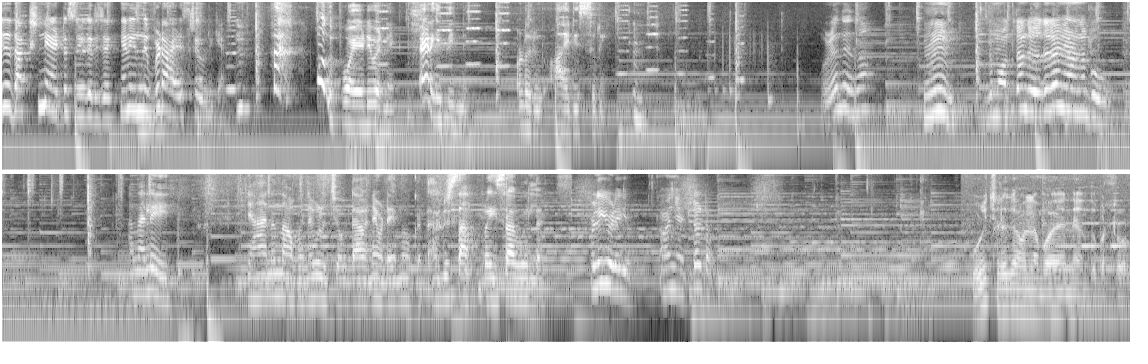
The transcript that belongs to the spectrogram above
ഇത് ദക്ഷിണയായിട്ട് സ്വീകരിച്ച് ഞാൻ ഇന്ന് ഇവിടെ ആയശ്രീ വിളിക്കാം. ഒന്ന് പോയടി പെണ്ണെ. ഇടയ്ക്ക് തിന്നെ. ഉള്ളൊരു ആര്യശ്രീ തിന്നോ ഉം. ഇത് മൊത്തം തീർത്തില്ല ഞാനൊന്ന് പോകും എന്നാലേ ഞാനൊന്ന് അവനെ വിളിച്ചോട്ടെ. അവനെ എവിടെ നോക്കട്ടെ. ഒരു സർപ്രൈസ് ആകുമല്ലോ വിളിക്കും വിളിക്കും. അവൻ ഞെട്ടോ ഒഴിച്ചെടുക്കാൻ വല്ലതും പോയാൽ തന്നെ എന്തോ പെട്രോൾ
